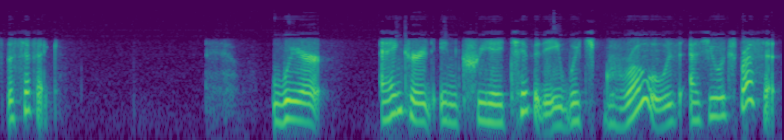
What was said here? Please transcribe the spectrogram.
specific. We're anchored in creativity, which grows as you express it.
